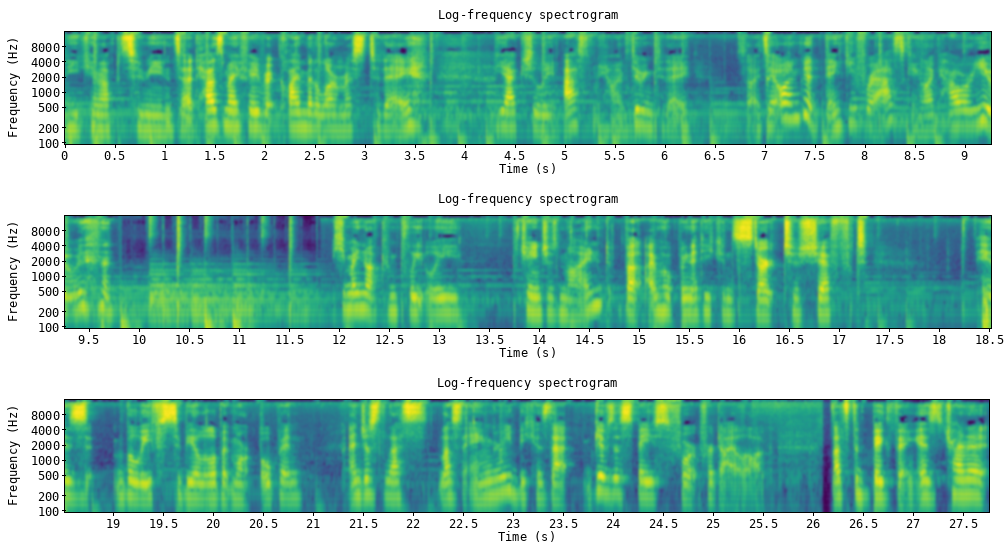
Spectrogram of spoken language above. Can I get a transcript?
and he came up to me and said how's my favorite climate alarmist today? He actually asked me how i'm doing today. So i'd say oh i'm good. Thank you for asking. Like how are you? He might not completely change his mind but i'm hoping that he can start to shift his beliefs to be a little bit more open and just less less angry because that gives a space for for dialogue. That's the big thing is trying to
